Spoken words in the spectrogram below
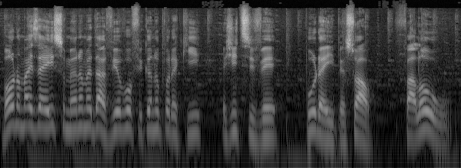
Bom, mas é isso, meu nome é Davi, eu vou ficando por aqui, a gente se vê por aí, pessoal. Falou!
